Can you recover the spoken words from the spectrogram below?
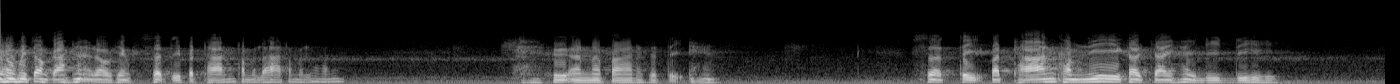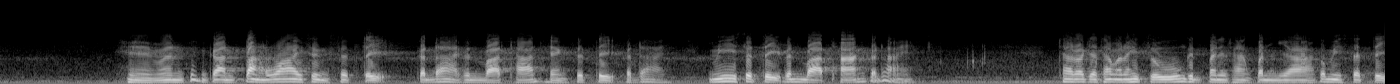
เราไม่ต้องการเราเพียงสติปัฏฐานธรรมดาธรรมดา คืออนาปานสติ สติปัฏฐานคำนี้เข้าใจให้ดีๆ มันเป็นการตั้งไว้ซึ่งสติก็ได้เป็นบาดฐานแห่งสติก็ได้ มีสติเป็นบาดฐานก็ได้ ถ้าเราจะทำอะไรให้สูงขึ้นไปในทางปัญญา ก็มีสติ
